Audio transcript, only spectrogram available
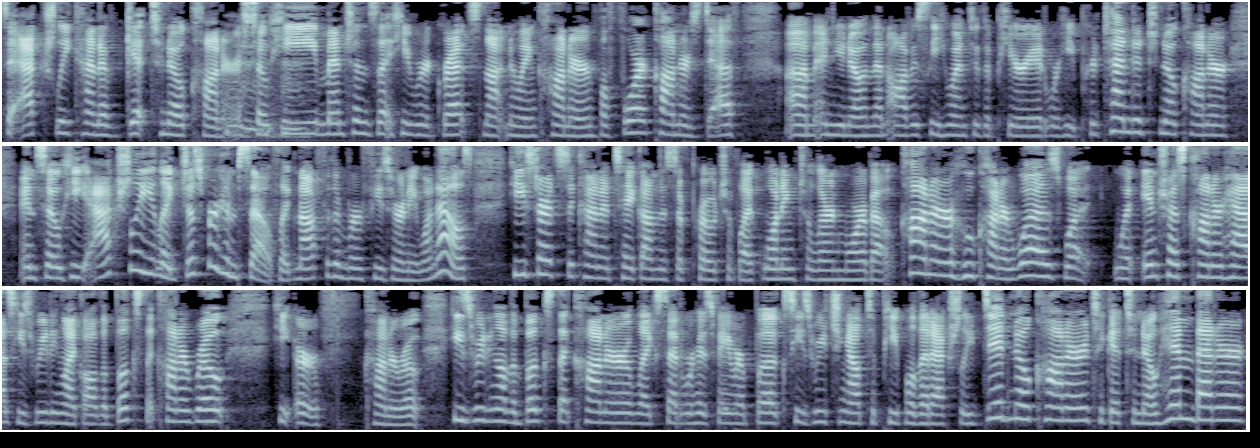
to actually kind of get to know Connor. So he mentions that he regrets not knowing Connor before Connor's death. Um, and, you know, and then obviously he went through the period where he pretended to know Connor. And so he actually, like, just for himself, like, not for the Murphys or anyone else, he starts to kind of take on this approach of like wanting to learn more about Connor, who Connor was, what, what interests Connor has. He's reading like all the books that Connor wrote. He, or Connor wrote. He's reading all the books that Connor like said were his favorite books. He's reaching out to people that actually did know Connor to get to know him better.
